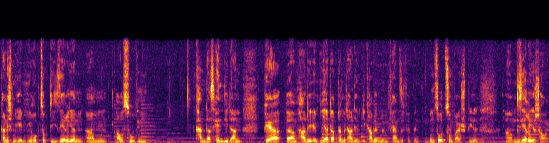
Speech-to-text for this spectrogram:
kann ich mir eben hier ruckzuck die Serien ähm, aussuchen, kann das Handy dann per ähm, HDMI-Adapter mit HDMI-Kabel mit dem Fernseher verbinden und so zum Beispiel ähm, die Serie schauen.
